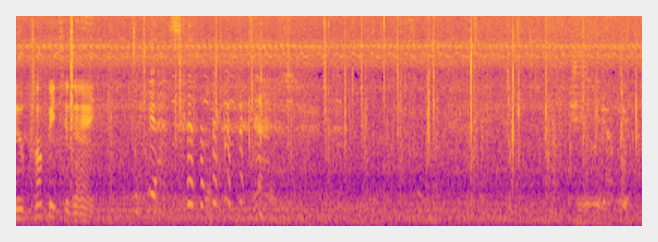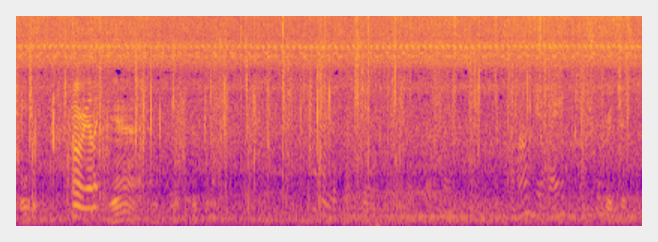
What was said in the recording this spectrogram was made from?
New puppy today. Yes. She really got me a poodle. Oh, really? Yeah. Come on here, right? Richard.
